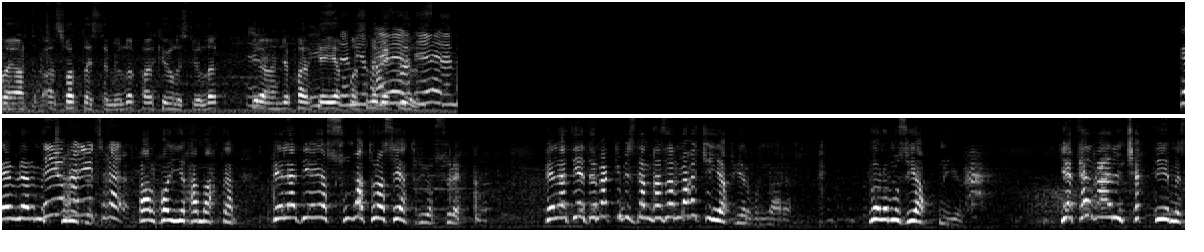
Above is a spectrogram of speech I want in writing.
burayı artık asfalt da istemiyorlar, parke yol istiyorlar. Bir an önce parkeyi yapmasını bekliyoruz. Evlerimiz Ne yukarıya çürüdü. çıkarım? Balkon yıkamaktan. Belediyeye su faturası yatırıyor sürekli. Belediye demek ki bizden kazanmak için yapıyor bunları. Yolumuzu yapmıyor. Yeter gayrın çektiğimiz.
